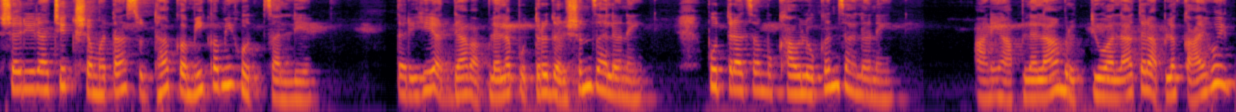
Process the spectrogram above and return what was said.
शरीराची क्षमतासुद्धा कमी कमी होत चालली आहे. तरीही अद्याप आपल्याला पुत्रदर्शन झालं नाही. पुत्राचं मुखावलोकन झालं नाही. आणि आपल्याला मृत्यू आला तर आपलं काय होईल?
